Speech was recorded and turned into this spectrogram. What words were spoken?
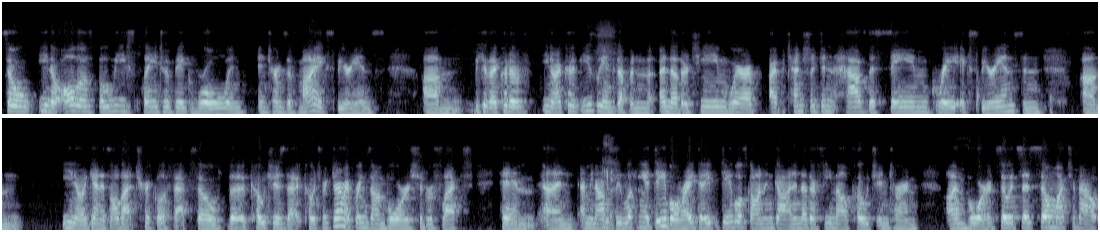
so you know all those beliefs play into a big role in in terms of my experience um, because i could have you know i could have easily ended up in another team where i potentially didn't have the same great experience. And um, you know again it's all that trickle effect. So the coaches that coach mcdermott brings on board should reflect him. And i mean obviously looking at Daboll right? Da- Daboll's gone and gotten another female coach intern on board. So it says so much about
